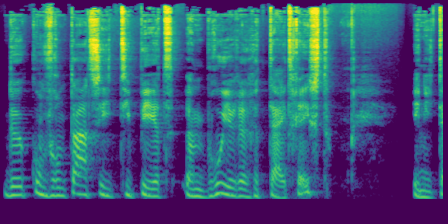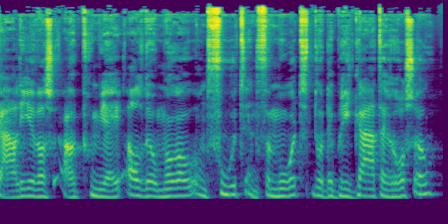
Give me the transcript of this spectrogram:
De confrontatie typeert een broeierige tijdgeest. In Italië was oud-premier Aldo Moro ontvoerd en vermoord door de Brigate Rosso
